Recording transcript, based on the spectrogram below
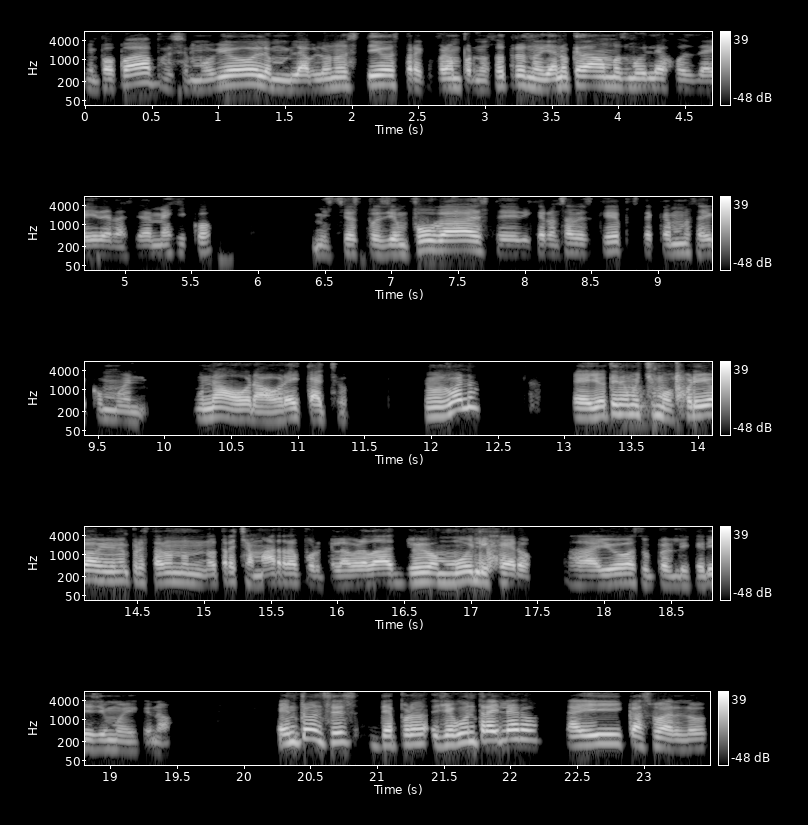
Mi papá, pues, se movió, le, le habló a unos tíos para que fueran por nosotros, no, ya no quedábamos muy lejos de ahí, de la Ciudad de México. Mis tíos, pues, dio en fuga, este, dijeron, ¿sabes qué? Pues, te quedamos ahí como en una hora, hora y cacho. Dijimos, bueno, eh, yo tenía muchísimo frío, a mí me prestaron otra chamarra porque la verdad yo iba muy ligero, o sea, yo iba súper ligerísimo y dije no. Entonces, de llegó un trailero ahí casual, ¿no?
